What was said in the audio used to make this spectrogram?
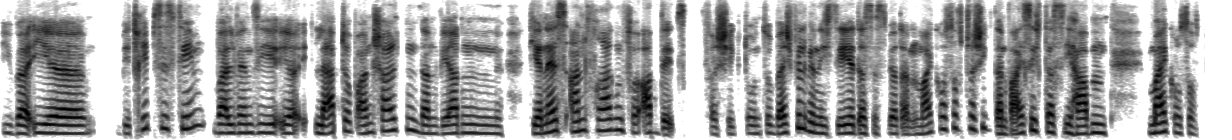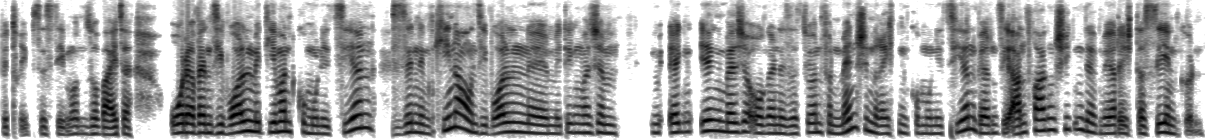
Über ihr Betriebssystem, weil wenn Sie Ihr Laptop anschalten, dann werden DNS-Anfragen für Updates verschickt. Und zum Beispiel, wenn ich sehe, dass es wird an Microsoft verschickt, dann weiß ich, dass Sie haben Microsoft-Betriebssystem und so weiter. Oder wenn Sie wollen mit jemand kommunizieren, Sie sind in China und Sie wollen äh, mit irgendwelchem irgendwelche Organisationen von Menschenrechten kommunizieren, werden sie Anfragen schicken, dann werde ich das sehen können.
